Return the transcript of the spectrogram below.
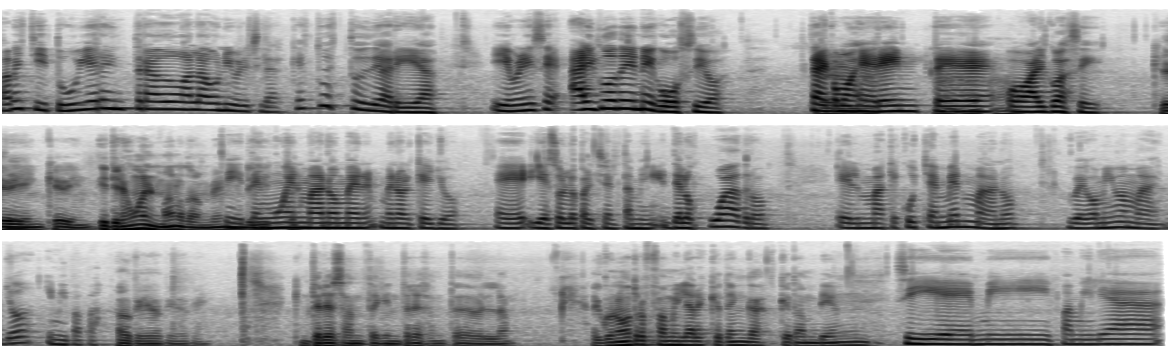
papi, si tú hubieras entrado a la universidad, ¿qué tú estudiarías? Y me dice, algo de negocio. O sea, como gerente Ajá, ajá. o algo así. Qué Sí. bien, qué bien. Y tienes un hermano también. Sí, tengo un hermano men- menor que yo. eh, y eso es lo parcial también. De los cuatro, el más que escucha es mi hermano, luego mi mamá, yo y mi papá. Ok, ok, ok. Qué interesante, qué interesante, de verdad. ¿Algunos otros familiares que tengas que también... Sí, en mi familia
